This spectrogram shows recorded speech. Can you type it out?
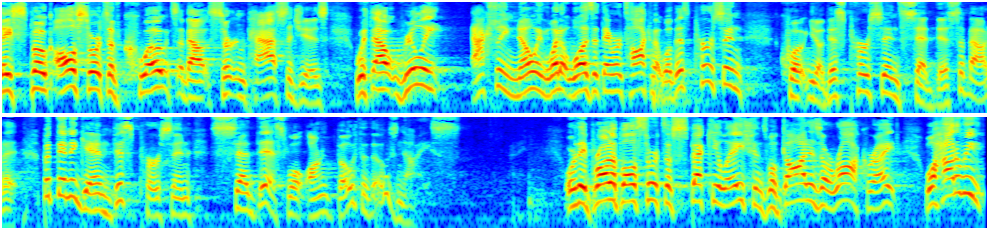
They spoke all sorts of quotes about certain passages without really actually knowing what it was that they were talking about. Well, this person quote, you know, this person said this about it, but then again, this person said this. Well, aren't both of those nice? Or they brought up all sorts of speculations. Well, God is a rock, right? Well, how do we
